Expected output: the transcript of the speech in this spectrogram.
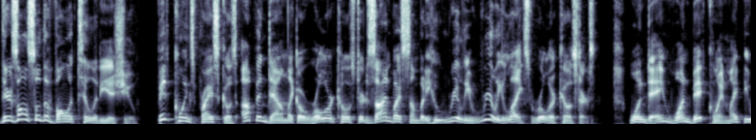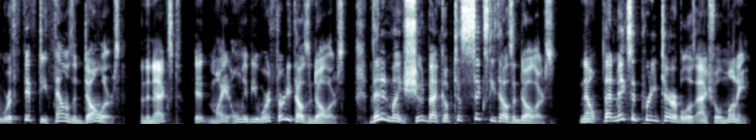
There's also the volatility issue. Bitcoin's price goes up and down like a roller coaster designed by somebody who really, really likes roller coasters. One day, one Bitcoin might be worth $50,000, and the next, it might only be worth $30,000. Then it might shoot back up to $60,000. Now, that makes it pretty terrible as actual money.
